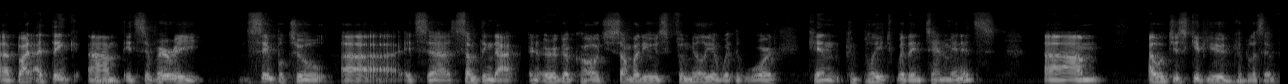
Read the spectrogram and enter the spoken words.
uh, but I think um, it's a very simple tool. Uh, it's uh, something that an ergo coach, somebody who's familiar with the word, can complete within 10 minutes. Um, I will just give you a couple of steps.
